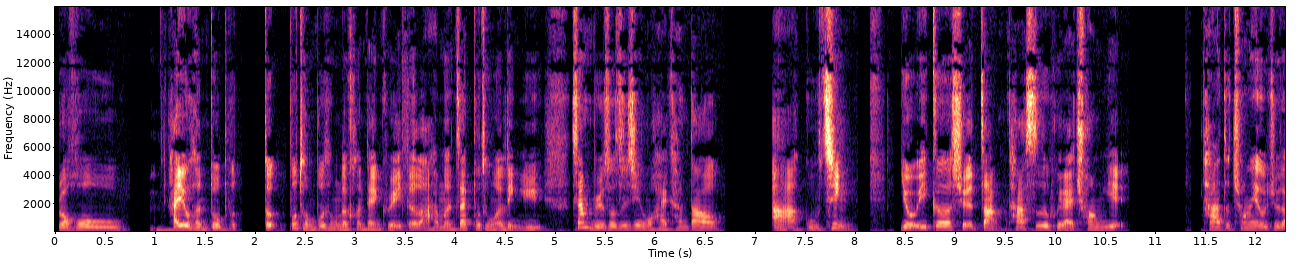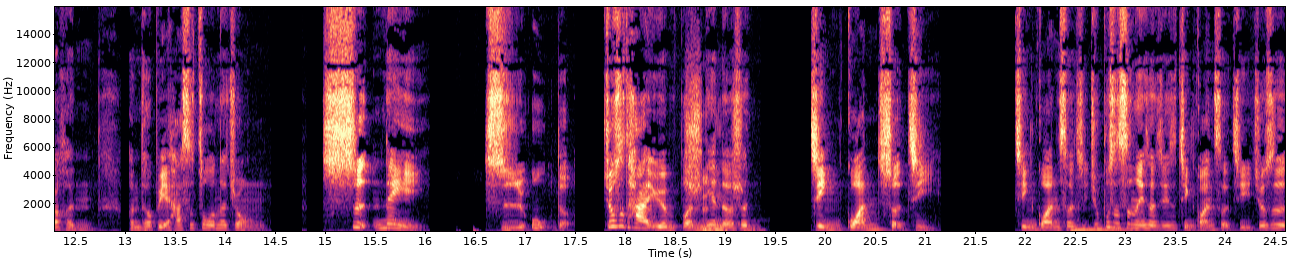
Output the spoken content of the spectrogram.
然后。还有很多不都不同不同的 content creator 啦，他们在不同的领域，像比如说最近我还看到啊，古静有一个学长，他是回来创业，他的创业我觉得很很特别，他是做那种室内植物的，就是他原本念的是景观设计。景观设计就不是室内设计，是景观设计，就是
